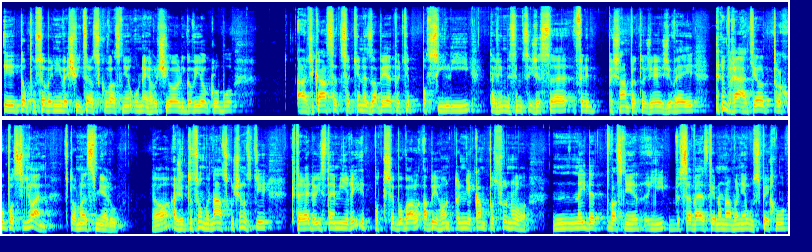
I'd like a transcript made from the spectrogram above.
I to působení ve Švýcarsku vlastně u nejhoršího ligového klubu a říká se, co tě nezabije, to tě posílí, takže myslím si, že se Filip Pešán, protože je živej, vrátil trochu posílen v tomhle směru. Jo? A že to jsou možná zkušenosti, které do jisté míry i potřeboval, aby ho to někam posunulo. Nejde vlastně se vést jenom na vlně úspěchu,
